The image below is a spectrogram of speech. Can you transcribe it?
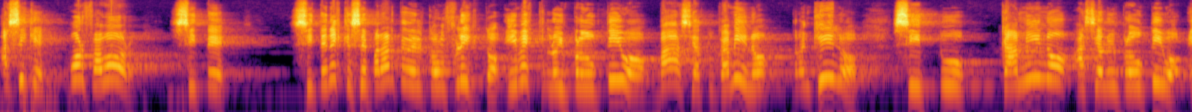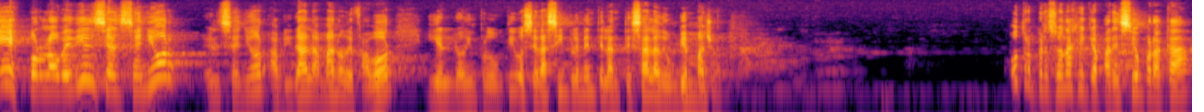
Así que, por favor, si te si tenés que separarte del conflicto y ves que lo improductivo va hacia tu camino, tranquilo. Si tu camino hacia lo improductivo es por la obediencia al Señor, el Señor abrirá la mano de favor y lo improductivo será simplemente la antesala de un bien mayor. Otro personaje que apareció por acá,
